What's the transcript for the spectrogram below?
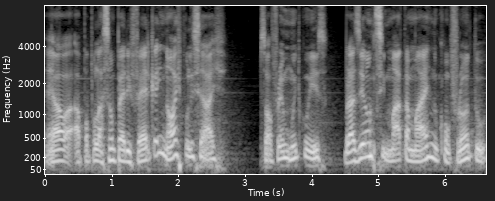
é a, a população periférica e nós policiais sofremos muito com isso. O Brasil é onde se mata mais no confronto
